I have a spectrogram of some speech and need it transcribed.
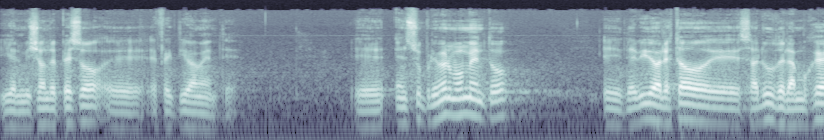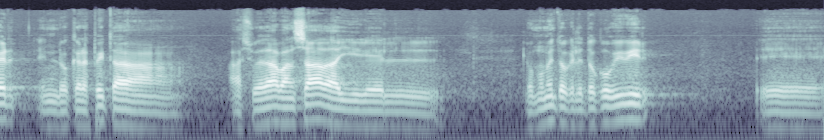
y el millón de pesos eh, efectivamente. Eh, en su primer momento, debido al estado de salud de la mujer, en lo que respecta a su edad avanzada y los momentos que le tocó vivir, eh,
